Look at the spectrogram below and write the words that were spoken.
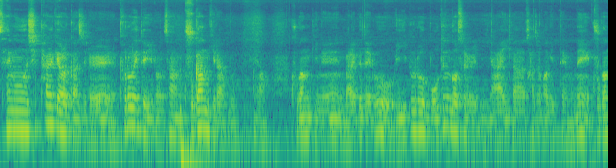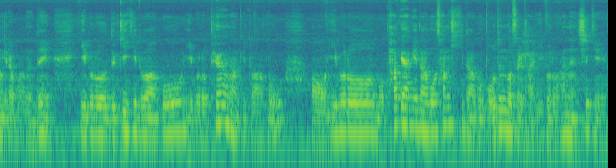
생후 18개월까지를 프로이드 이론상 구강기라고 해요. 구강기는 말 그대로 입으로 모든 것을 이 아이가 가져가기 때문에 구강기라고 하는데 입으로 느끼기도 하고 입으로 표현하기도 하고 어, 입으로 뭐 파괴하기도 하고 삼키기도 하고 모든 것을 다 입으로 하는 시기예요.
